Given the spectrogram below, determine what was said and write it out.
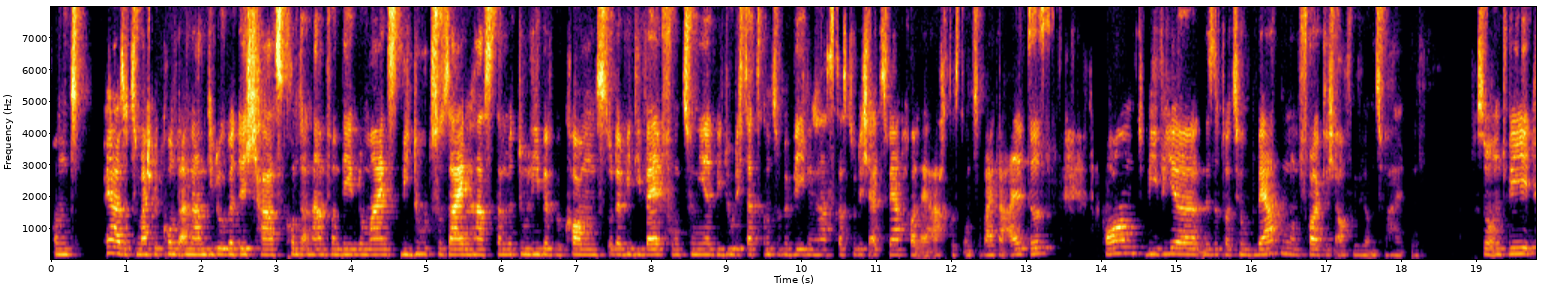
Und ja, also zum Beispiel Grundannahmen, die du über dich hast, Grundannahmen, von denen du meinst, wie du zu sein hast, damit du Liebe bekommst oder wie die Welt funktioniert, wie du dich da drin zu bewegen hast, dass du dich als wertvoll erachtest und so weiter. All das formt, wie wir eine Situation bewerten und folglich auch, wie wir uns verhalten. So, und wie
